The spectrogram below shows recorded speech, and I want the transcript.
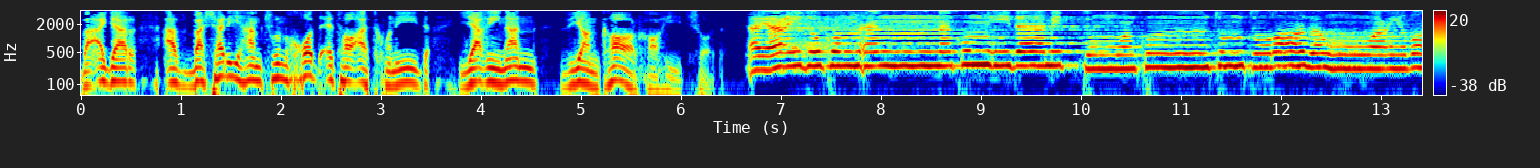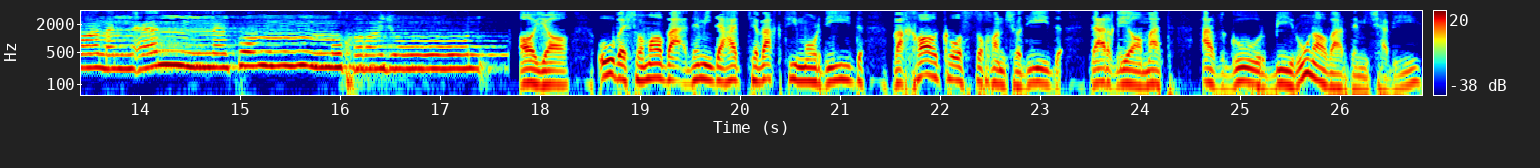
و اگر از بشری همچون خود اطاعت کنید یقینا زیانکار خواهید شد. أيعدكم أنكم إذا متم وكنتم ترابا وعظاما أنكم مخرجون آیا او به شما وعده می دهد که وقتی مردید و خاک و استخوان شدید در قیامت از گور بیرون آورده می شوید؟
